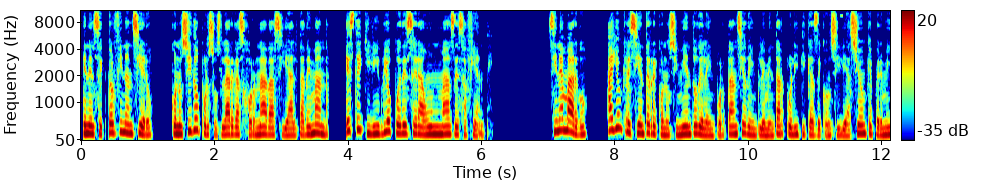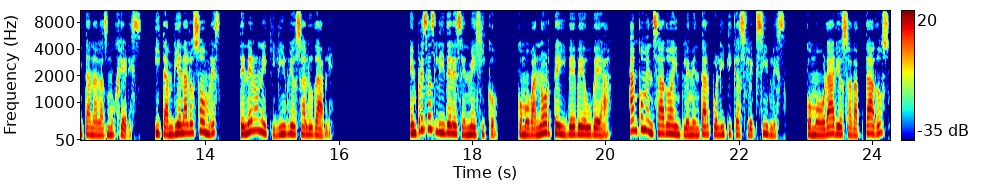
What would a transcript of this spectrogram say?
En el sector financiero, conocido por sus largas jornadas y alta demanda, este equilibrio puede ser aún más desafiante. Sin embargo, hay un creciente reconocimiento de la importancia de implementar políticas de conciliación que permitan a las mujeres, y también a los hombres, tener un equilibrio saludable. Empresas líderes en México, como Banorte y BBVA, han comenzado a implementar políticas flexibles, como horarios adaptados,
